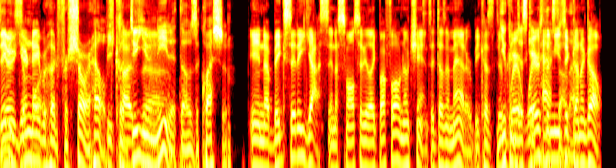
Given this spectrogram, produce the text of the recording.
your, your neighborhood for sure helps. but do you need uh, it though? Is the question. In a big city, yes. In a small city like Buffalo, no chance. It doesn't matter because the- You can where, just get where's the past all music that. gonna go?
